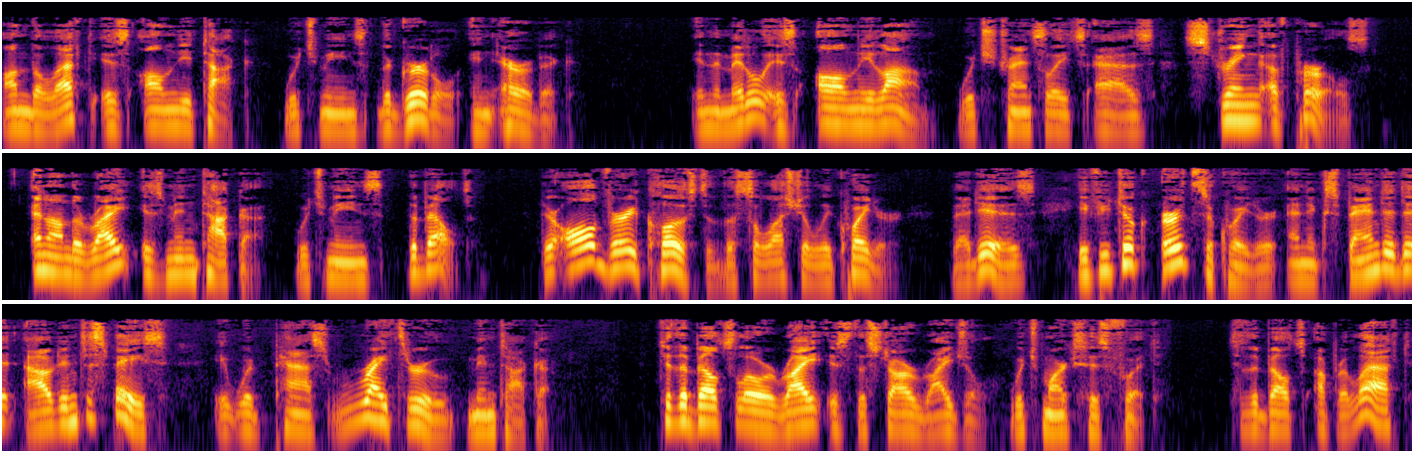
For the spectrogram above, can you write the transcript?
On the left is Al-Nitak, which means the girdle in Arabic. In the middle is Al-Nilam, which translates as string of pearls. And on the right is Mintaka, which means the belt. They're all very close to the celestial equator. That is, if you took Earth's equator and expanded it out into space, it would pass right through Mintaka. To the belt's lower right is the star Rigel, which marks his foot. To the belt's upper left,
